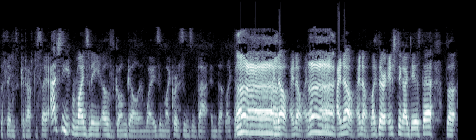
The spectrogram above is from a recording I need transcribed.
the things it could have to say. Actually, it reminds me of Gone Girl in ways, in my criticisms of that, in that like, I know, I know, I know. Ah. I know, I know. Like there are interesting ideas there, but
